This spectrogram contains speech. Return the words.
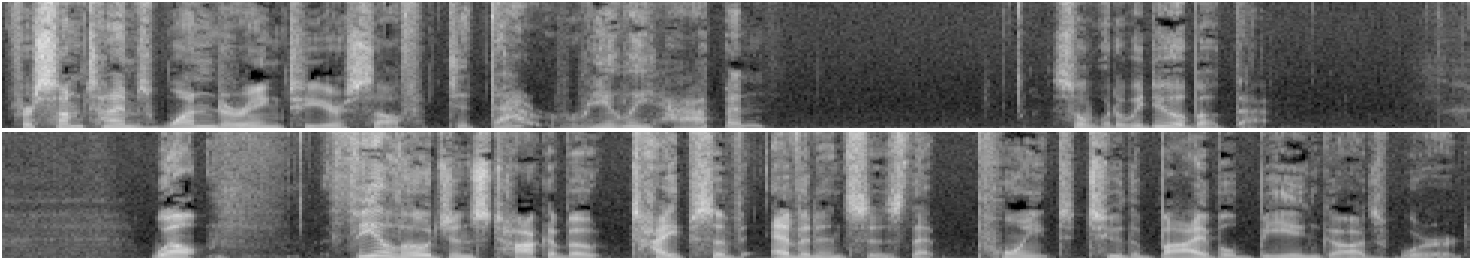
for sometimes wondering to yourself, did that really happen? So, what do we do about that? Well, theologians talk about types of evidences that point to the Bible being God's Word.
